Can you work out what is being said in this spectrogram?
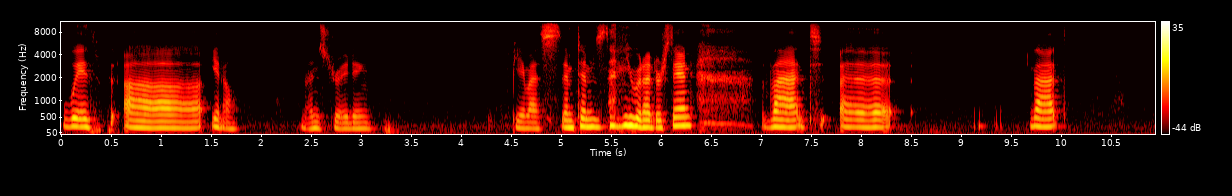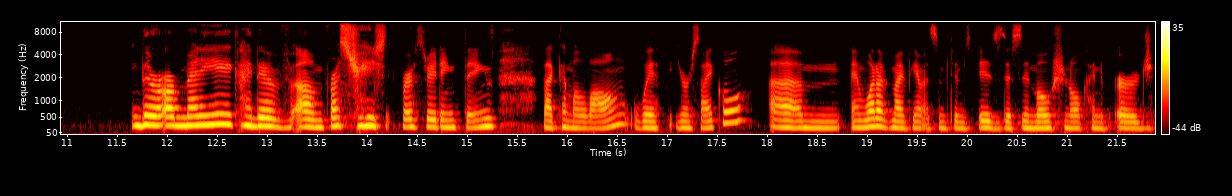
with, uh, you know, menstruating PMS symptoms, then you would understand that uh, that there are many kind of um, frustration, frustrating things that come along with your cycle. Um, and one of my PMS symptoms is this emotional kind of urge,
